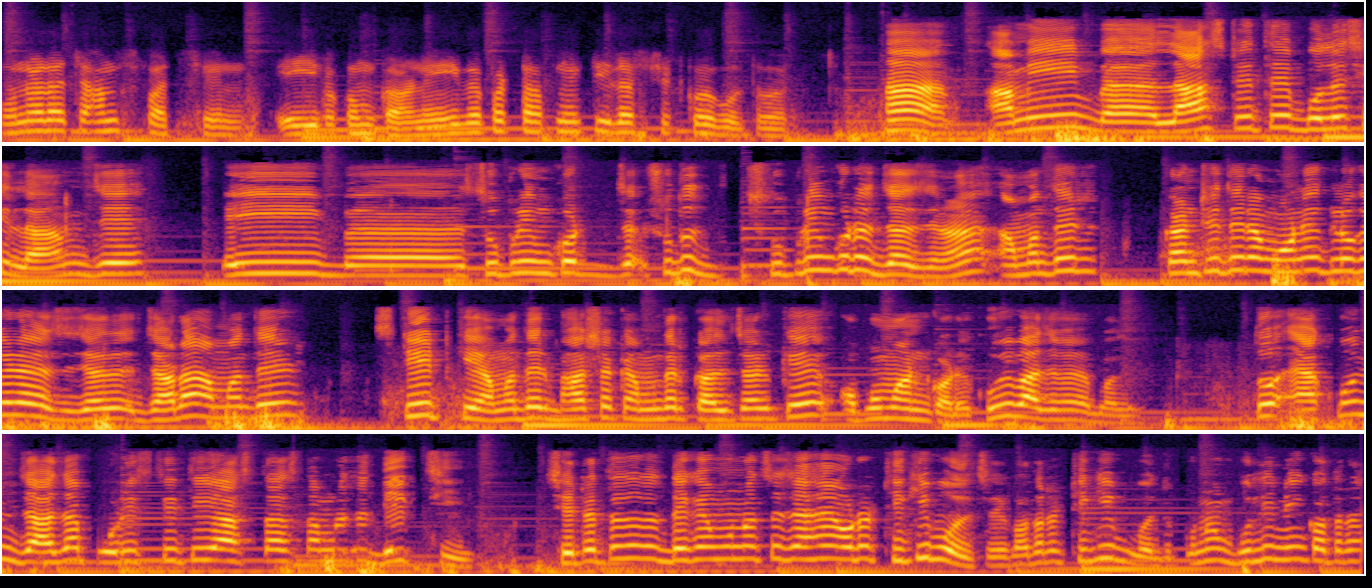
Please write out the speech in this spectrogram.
ওনারা চান্স পাচ্ছেন এই রকম কারণে। এই ব্যাপারটা আপনি একটু ইলাস্ট্রেট করে বলতে পারেন। হ্যাঁ আমি লাস্ট এতে বলেছিলাম যে এই সুপ্রিম কোর্ট শুধু সুপ্রিম কোর্টের জাজ না আমাদের কান্ট্রিতে এরকম অনেক লোকেরা আছে যারা আমাদের স্টেটকে আমাদের ভাষাকে, আমাদের কালচারকে অপমান করে, খুবই বাজেভাবে বলে। তো এখন যা যা পরিস্থিতি আস্তে আস্তে আমরা যে দেখছি, সেটাতে তো দেখে মনে হচ্ছে যে হ্যাঁ ওরা ঠিকই বলছে, কথাটা ঠিকই বলছে, কোনো ভুলই নেই কথাটা।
